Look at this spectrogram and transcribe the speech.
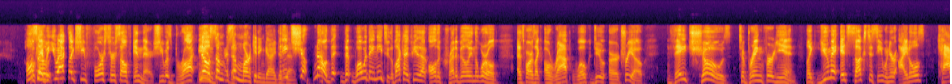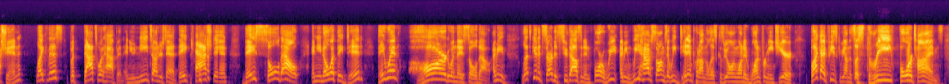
Also, okay, but you act like she forced herself in there. She was brought in. No, some some marketing guy did they that. Show, no, that that what would they need to? The Black Eyed Peas had all the credibility in the world as far as like a rap woke do or trio. They chose to bring Fergie in. Like you may it sucks to see when your idols cash in like this, but that's what happened. And you need to understand it. They cashed in, they sold out, and you know what they did? They went hard when they sold out. I mean, let's get it started. It's 2004. We I mean, we have songs that we didn't put on the list because we only wanted one from each year. Black Eyed Peas could be on this list three, four times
